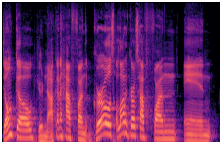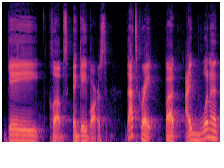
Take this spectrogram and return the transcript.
don't go. You're not gonna have fun. Girls a lot of girls have fun in gay clubs and gay bars. That's great, but I wouldn't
